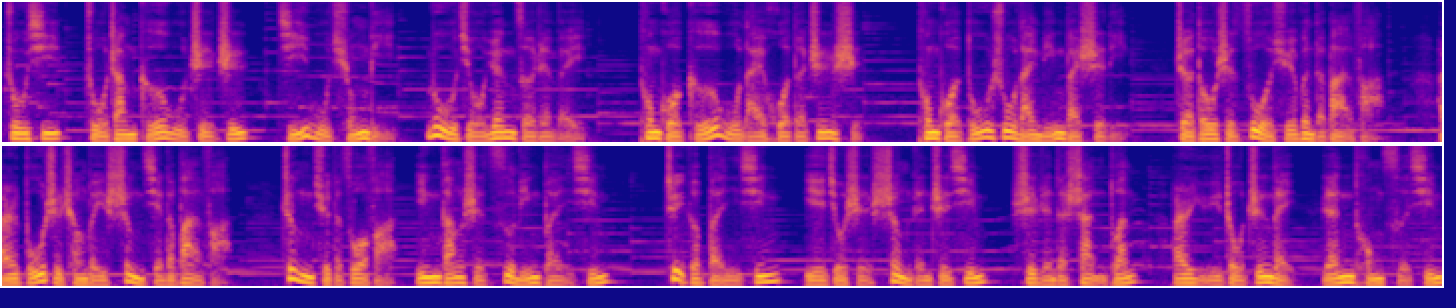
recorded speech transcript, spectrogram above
朱熹主张格物致知，即物穷理；陆九渊则认为，通过格物来获得知识，通过读书来明白事理，这都是做学问的办法，而不是成为圣贤的办法。正确的做法应当是自明本心。这个本心，也就是圣人之心，是人的善端；而宇宙之内，人同此心，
